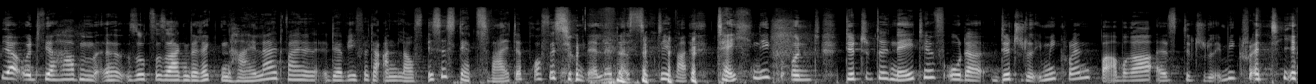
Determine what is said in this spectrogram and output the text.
ja und wir haben äh, sozusagen direkt ein Highlight, weil der wievielte Anlauf ist es? Der zweite professionelle, das zum Thema Technik und Digital Native oder Digital Immigrant, Barbara als Digital Immigrant hier.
